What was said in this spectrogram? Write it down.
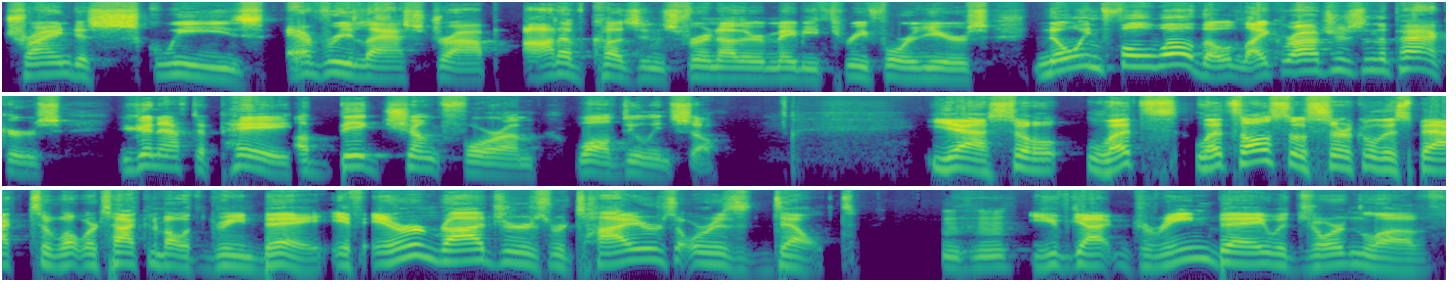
trying to squeeze every last drop out of Cousins for another maybe three, four years, knowing full well, though, like Rodgers and the Packers, you're going to have to pay a big chunk for him while doing so. Yeah, so let's let's also circle this back to what we're talking about with Green Bay. If Aaron Rodgers retires or is dealt, mm-hmm. you've got Green Bay with Jordan Love.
